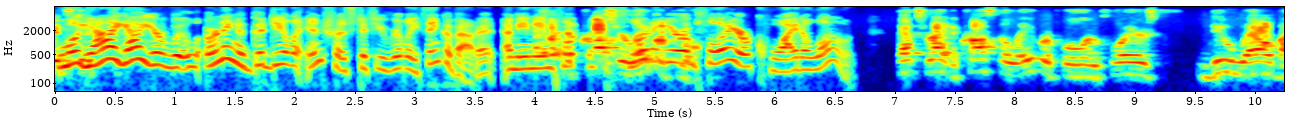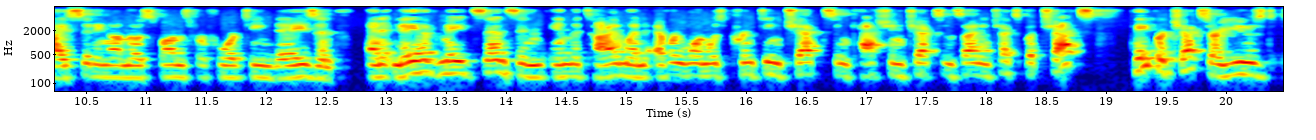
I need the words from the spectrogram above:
well, yeah, yeah, you're earning a good deal of interest if you really think about it. I mean, the employer right, floating your employer quite alone. That's right. Across the labor pool, employers do well by sitting on those funds for 14 days and and it may have made sense in in the time when everyone was printing checks and cashing checks and signing checks but checks paper checks are used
